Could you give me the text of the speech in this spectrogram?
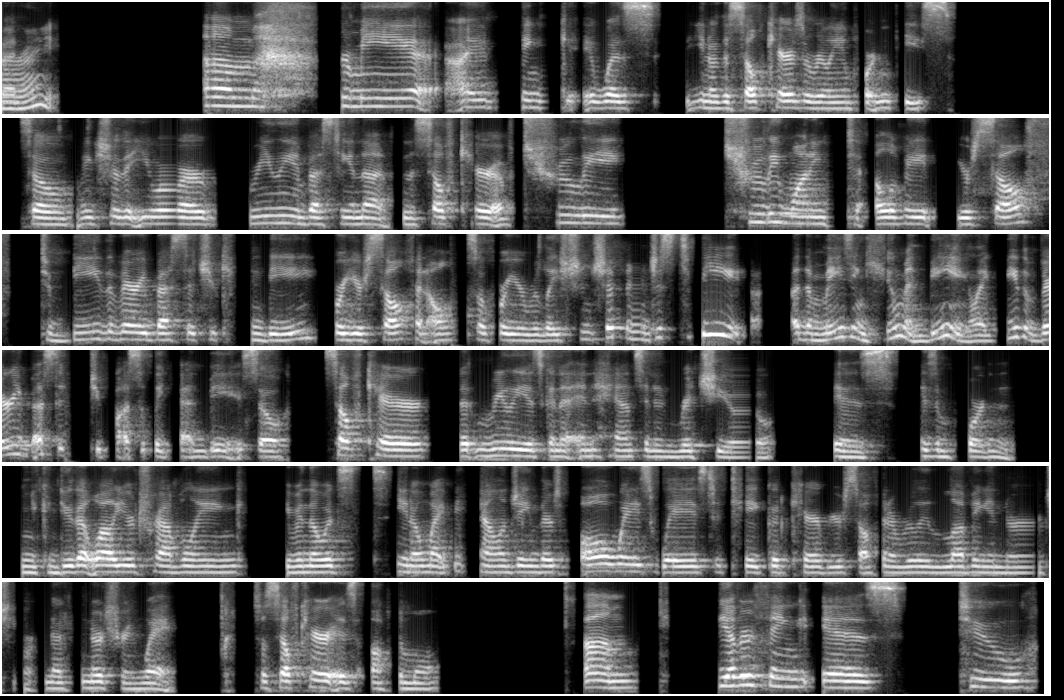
All right. Um, for me, I think it was, you know, the self care is a really important piece. So make sure that you are really investing in that, in the self care of truly, truly wanting to elevate yourself to be the very best that you can be for yourself and also for your relationship and just to be an amazing human being like be the very best that you possibly can be. So self-care that really is going to enhance and enrich you is is important. And you can do that while you're traveling even though it's you know might be challenging there's always ways to take good care of yourself in a really loving and nurturing nurturing way. So self-care is optimal. Um, the other thing is to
